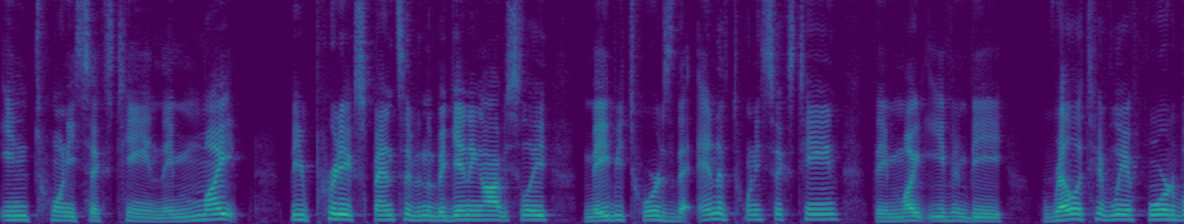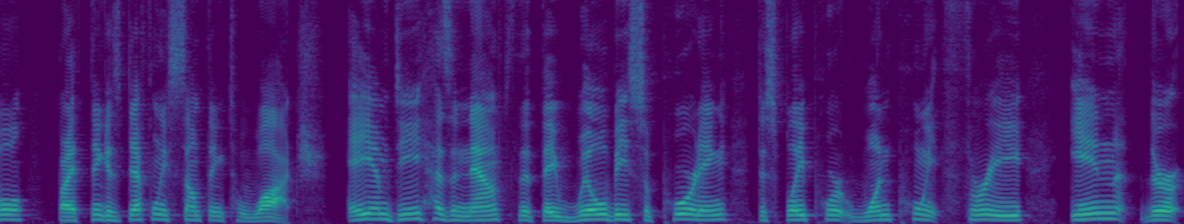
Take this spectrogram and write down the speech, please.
in 2016. They might be pretty expensive in the beginning, obviously. Maybe towards the end of 2016, they might even be relatively affordable, but I think it's definitely something to watch. AMD has announced that they will be supporting DisplayPort 1.3 in their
